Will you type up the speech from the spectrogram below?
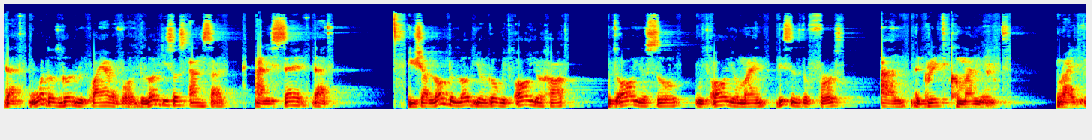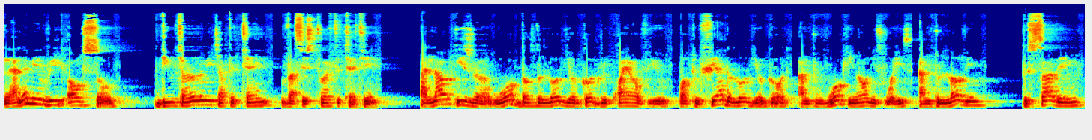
that what does God require of us? The Lord Jesus answered, and He said that you shall love the Lord your God with all your heart, with all your soul, with all your mind. This is the first and the great commandment. Right now, let me read also Deuteronomy chapter 10, verses 12 to 13. And now, Israel, what does the Lord your God require of you, but to fear the Lord your God, and to walk in all his ways, and to love him, to serve him,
